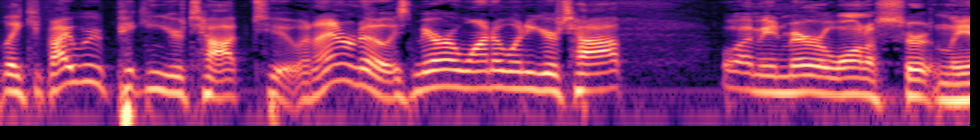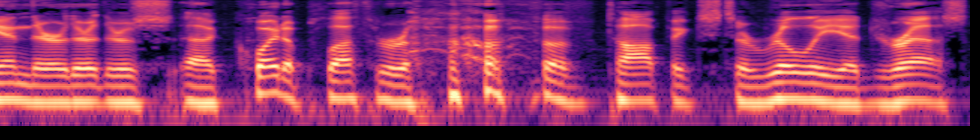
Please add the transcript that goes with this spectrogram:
like if I were picking your top two, and I don't know, is marijuana one of your top? Well, I mean, marijuana certainly in there. there there's uh, quite a plethora of, of, topics to really address.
